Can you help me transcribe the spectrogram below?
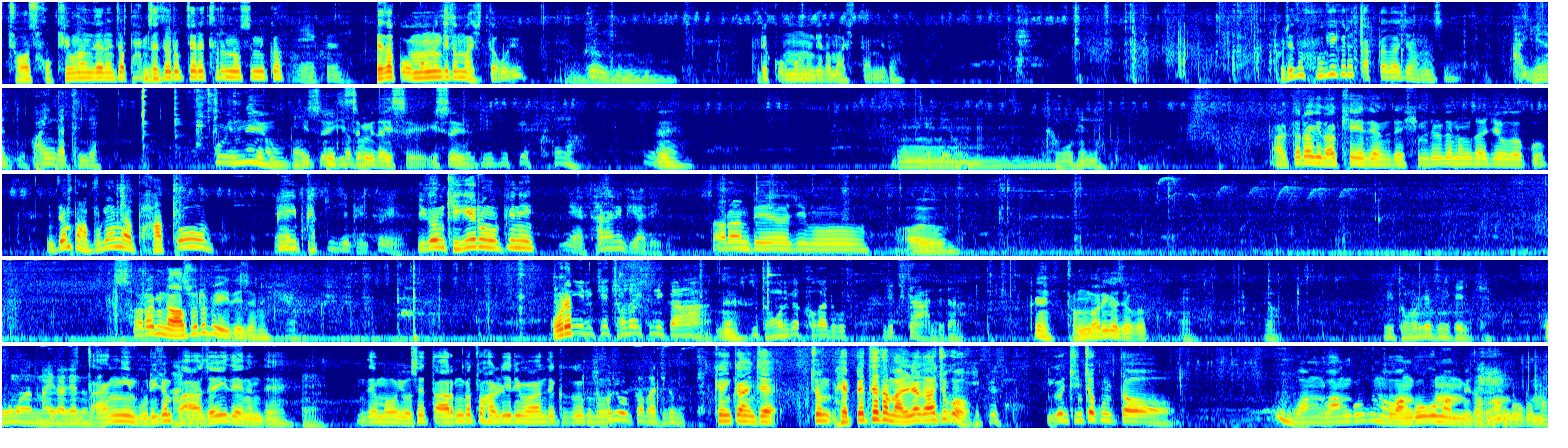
저 소 키우는 데는 저 밤새도록 저래 틀어놓습니까? 예, 그래. 그래서 꼬 먹는 게 더 맛있다고요? 그럼 불에 꼬 먹는 게 더 맛있답니다. 그래도 흙이 그래 딱딱하지 않아서. 아 얘는 또 꽝인 같은데 어 있네요. 네, 있어요, 있어, 있습니다, 있어요, 있어요. 이거 꽤 크잖아 예. 음, 성공했네 알뜰하게 낳게 되는데 힘들게 농사 지어갖고 이젠 바쁘겠네. 밭도 예, 이- 밭이지 빌 거예요 이건 기계로 못 비니 예 사람이 비워야 돼 이거 사람 비야지 뭐. 어유. 사람이 나수로 베야 되잖아요. 올해 땅이 이렇게 젖어 있으니까 네. 이 덩어리가 커가지고 이렇게 잘 안 되잖아 그 덩어리가 저거 이 덩어리가 지니까 이렇게 고구마가 많이 달렸는데 땅이 물이 좀 아니. 빠져야 되는데. 네. 근데 뭐 요새 다른 것도 할 일이 많은데 그거 그뭐 소리 올까봐 지금 그러니까 이제 좀 햇볕에다 말려가지고 햇볕 이건 진짜 굵다. 왕 왕고구마 왕고구마입니다. 왕고구마.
